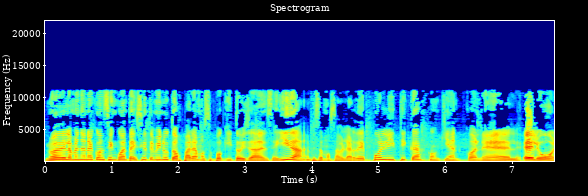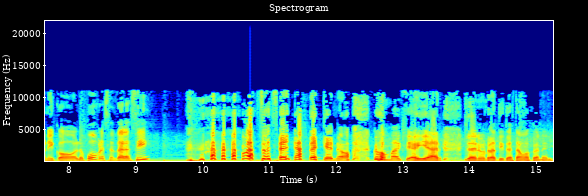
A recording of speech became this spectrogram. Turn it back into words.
9 de la mañana con 57 minutos, paramos un poquito y ya enseguida empezamos a hablar de políticas. ¿Con quién? Con él, el único. ¿Lo puedo presentar así? Hace señal de que no, con Maxi Aguiar. Ya en un ratito estamos con él.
